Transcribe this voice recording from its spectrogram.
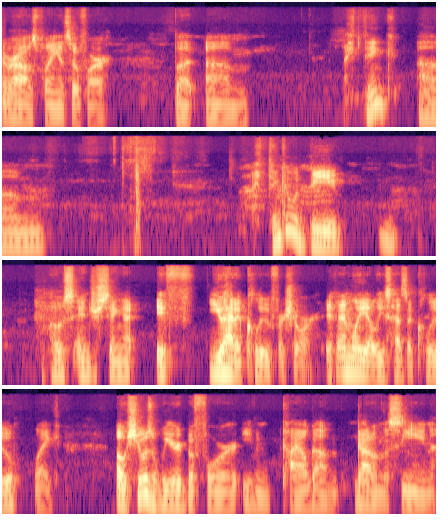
or how I was playing it so far, but um, I think um, I think it would be most interesting if you had a clue for sure. If Emily at least has a clue, like, oh, she was weird before even Kyle got got on the scene,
